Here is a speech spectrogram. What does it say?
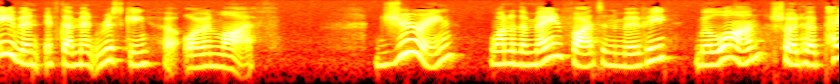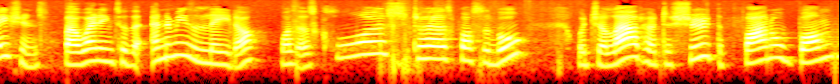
even if that meant risking her own life. During one of the main fights in the movie, Mulan showed her patience by waiting till the enemy's leader was as close to her as possible, which allowed her to shoot the final bomb,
